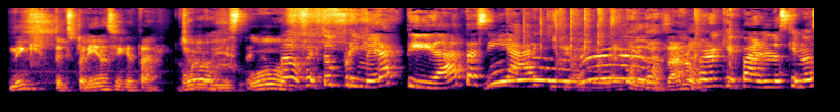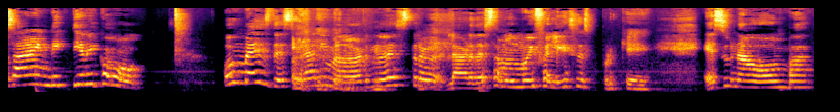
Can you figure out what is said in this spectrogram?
Nick, tu experiencia, ¿qué tal? ¿Cómo lo viste? Bueno, fue tu primera actividad así, Arqui. Porque para los que no saben, Nick tiene como un mes de ser animador nuestro. La verdad estamos muy felices porque es una bomba.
